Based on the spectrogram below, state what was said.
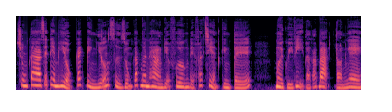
chúng ta sẽ tìm hiểu cách Bình Nhưỡng sử dụng các ngân hàng địa phương để phát triển kinh tế. Mời quý vị và các bạn đón nghe.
